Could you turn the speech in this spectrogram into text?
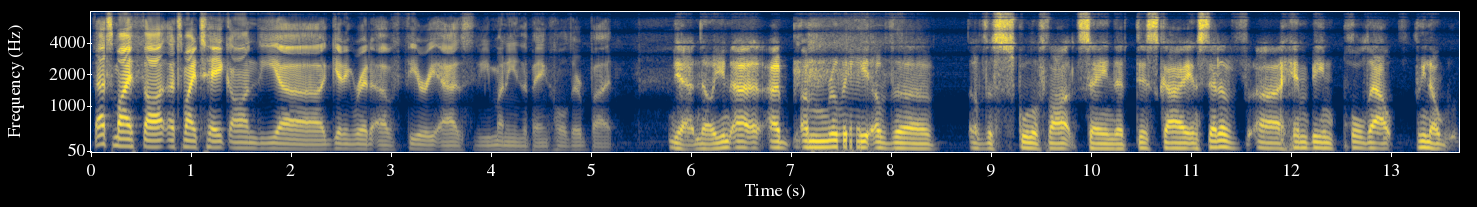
that's my thought. That's my take on the uh, getting rid of Theory as the Money in the Bank holder. But Yeah, no, you know, I, I, I'm really of the of the school of thought saying that this guy, instead of uh, him being pulled out, you know,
